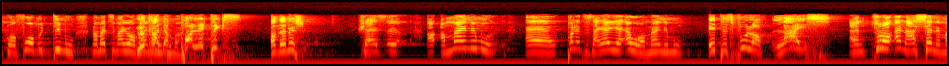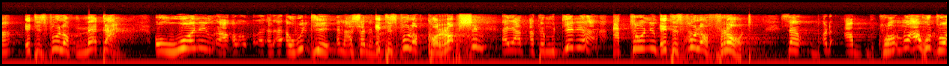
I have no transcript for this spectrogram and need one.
nkurɔfoɔ a wɔdi mu na wɔbɛtumi ayɛ Look ɔman at the no mu dwuma politics of the nation. hwɛ aman no mu ɛɛ politics a yɛyɛ ɛwɔ ɔman no mu. It is full of lies, ntorɔ ɛna ahyɛ ne ma. It is full of murder, it is full of corruption, ɛyɛ atamudie ne a- atoro ne it is full of fraud. sɛ ɔd- a- korɔno ahodoɔ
